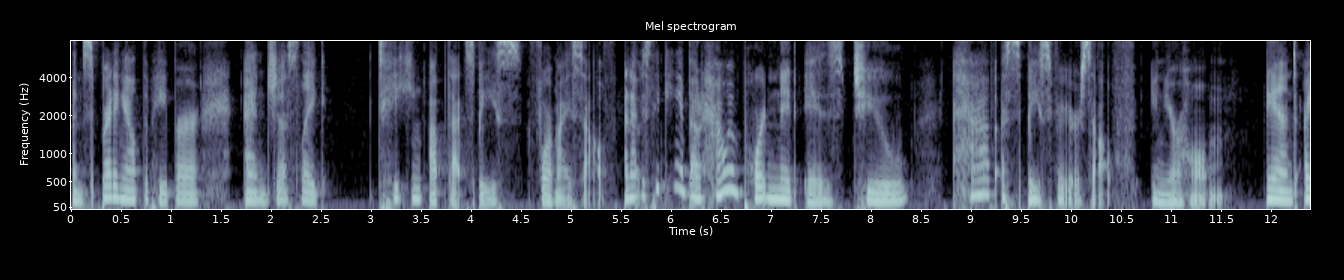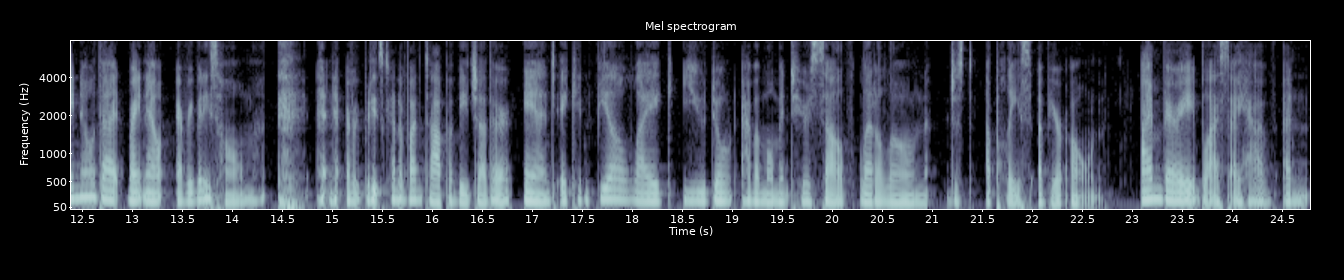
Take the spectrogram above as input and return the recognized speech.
and spreading out the paper and just like taking up that space for myself. And I was thinking about how important it is to have a space for yourself in your home. And I know that right now everybody's home and everybody's kind of on top of each other. And it can feel like you don't have a moment to yourself, let alone just a place of your own. I'm very blessed. I have an,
